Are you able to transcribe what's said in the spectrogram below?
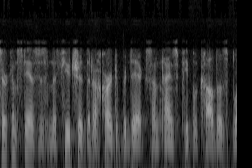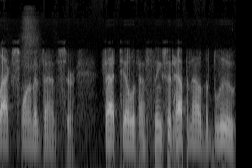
circumstances in the future that are hard to predict. Sometimes people call those black swan events or fat tail events, things that happen out of the blue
